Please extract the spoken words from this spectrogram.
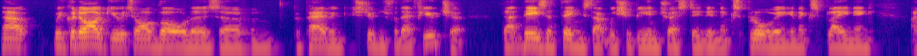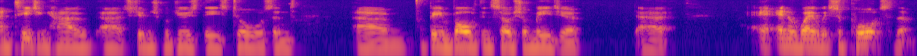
Now, we could argue it's our role as um, preparing students for their future that these are things that we should be interested in exploring and explaining and teaching how uh, students would use these tools and um, be involved in social media uh, in a way which supports them.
